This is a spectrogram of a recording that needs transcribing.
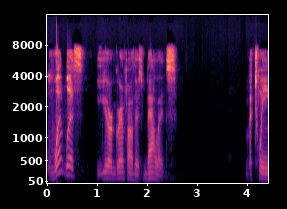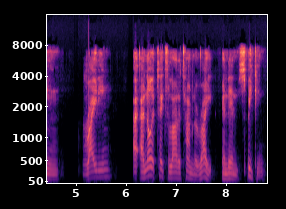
What was your grandfather's balance between writing? I, I know it takes a lot of time to write and then speaking.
